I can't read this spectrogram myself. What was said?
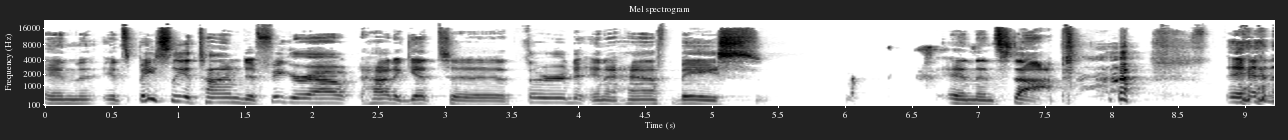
And it's basically a time to figure out how to get to third and a half base and then stop. and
